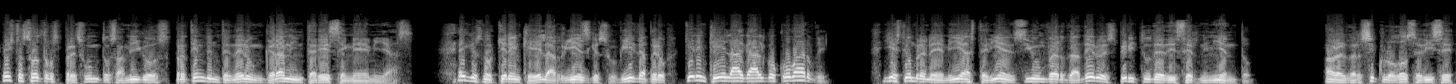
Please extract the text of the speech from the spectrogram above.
Estos otros presuntos amigos pretenden tener un gran interés en Nehemías. Ellos no quieren que él arriesgue su vida, pero quieren que él haga algo cobarde. Y este hombre Nehemías tenía en sí un verdadero espíritu de discernimiento. Ahora el versículo 12 dice,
